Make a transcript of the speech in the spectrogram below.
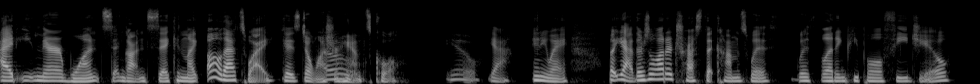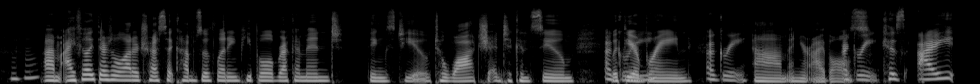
I'd eaten there once and gotten sick, and like, oh, that's why you guys don't wash your Oh. hands. Cool. Ew. Yeah. Anyway, but yeah, there's a lot of trust that comes with with letting people feed you. Mm-hmm. Um, I feel like there's a lot of trust that comes with letting people recommend things to you to watch and to consume with your brain Agree. um, and your eyeballs. Agree. Because I,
